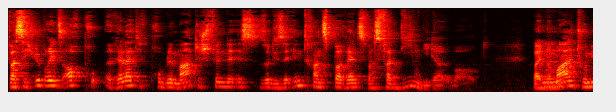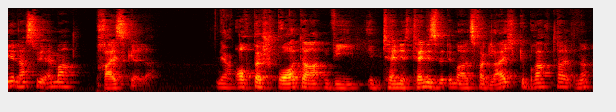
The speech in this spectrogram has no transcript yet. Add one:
Was ich übrigens auch pro relativ problematisch finde, ist so diese Intransparenz, was verdienen die da überhaupt? Bei mhm. normalen Turnieren hast du ja immer Preisgelder. Ja. Auch bei Sportarten wie im Tennis. Tennis wird immer als Vergleich gebracht halt. Ne?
